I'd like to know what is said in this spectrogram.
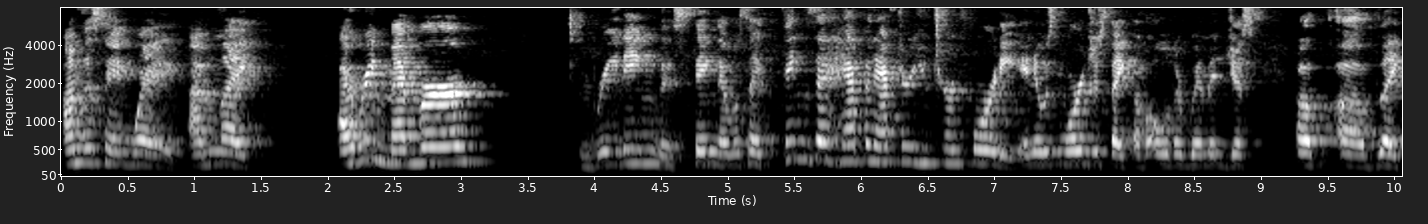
I'm the same way. I'm like, I remember reading this thing that was like things that happen after you turn 40. And it was more just like of older women just of, of like,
